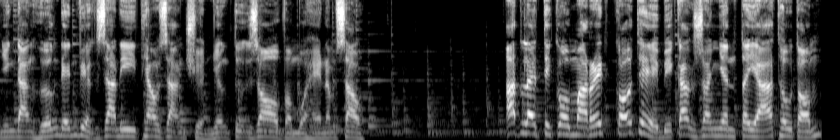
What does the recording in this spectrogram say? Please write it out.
nhưng đang hướng đến việc ra đi theo dạng chuyển nhượng tự do vào mùa hè năm sau. Atletico Madrid có thể bị các doanh nhân Tây Á thâu tóm.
